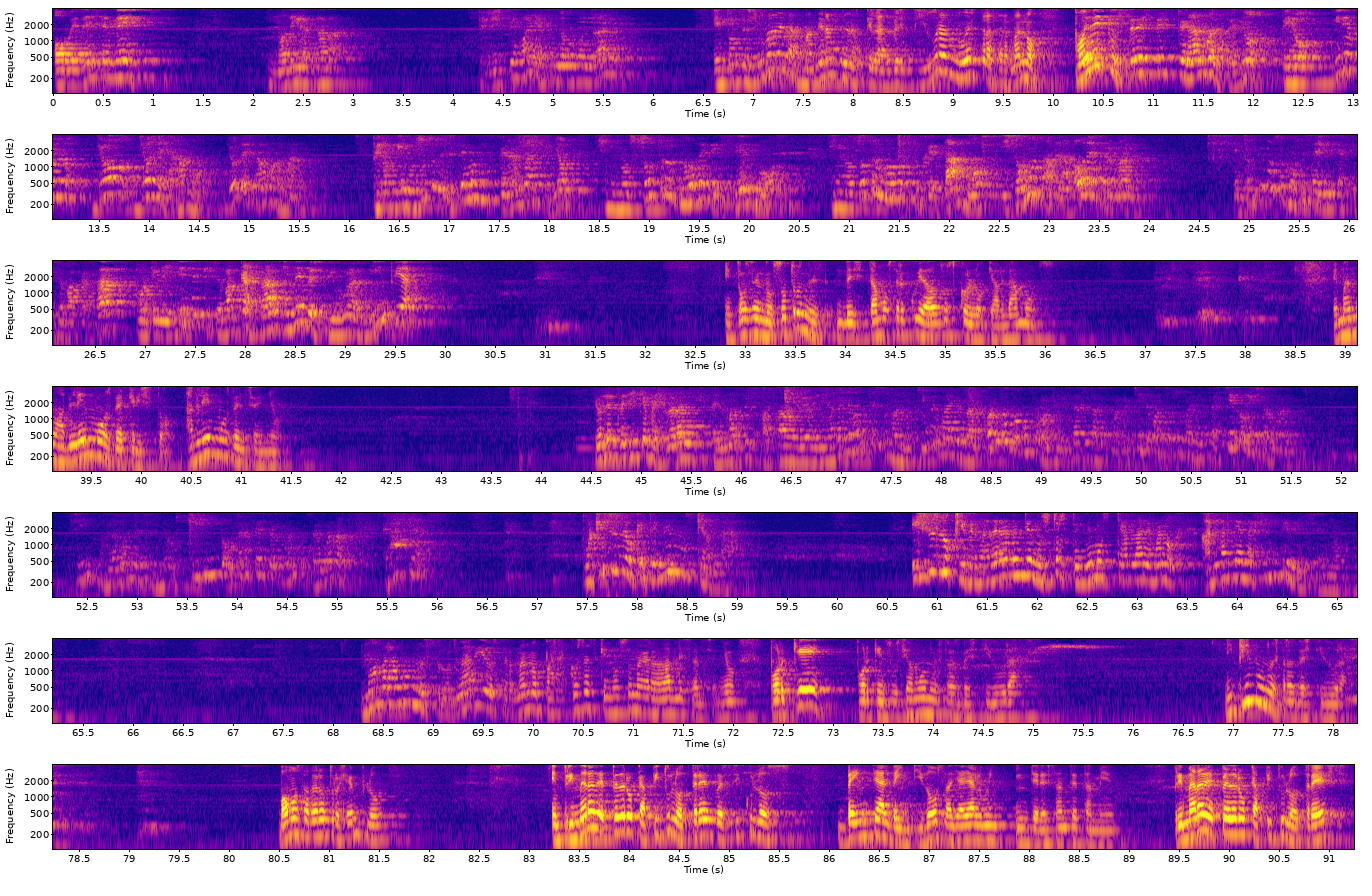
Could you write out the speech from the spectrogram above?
obedéceme no digas nada. Pero este vaya hacer lo contrario. Entonces, una de las maneras en las que las vestiduras nuestras, hermano, puede que usted esté esperando al Señor, pero mire, hermano, yo, yo le amo, yo les amo, hermano. Pero aunque nosotros estemos esperando al Señor, si nosotros no obedecemos, si nosotros no nos sujetamos y somos habladores, hermano, entonces no somos esa iglesia que se va a casar, porque la iglesia que se va a casar tiene vestiduras limpias. Entonces nosotros necesitamos ser cuidadosos con lo que hablamos. Hermano, hablemos de Cristo, hablemos del Señor. Yo le pedí que me ayudaran el martes pasado. Yo le dije, a ver, levante su mano. ¿Quién me va a ayudar? ¿Cuándo vamos a evangelizar esta semana? ¿Quién levantó su manita? ¿Quién lo hizo, hermano? Sí, hablaban del Señor. Qué lindo. Gracias, hermanos, hermanas. Gracias. Porque eso es lo que tenemos que hablar. Eso es lo que verdaderamente nosotros tenemos que hablar, hermano. Hablarle a la gente del Señor. No abramos nuestros labios, hermano, para cosas que no son agradables al Señor. ¿Por qué? Porque ensuciamos nuestras vestiduras. Limpiemos nuestras vestiduras. Vamos a ver otro ejemplo. En Primera de Pedro capítulo 3 versículos 20 al 22, ahí hay algo interesante también. Primera de Pedro capítulo 3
